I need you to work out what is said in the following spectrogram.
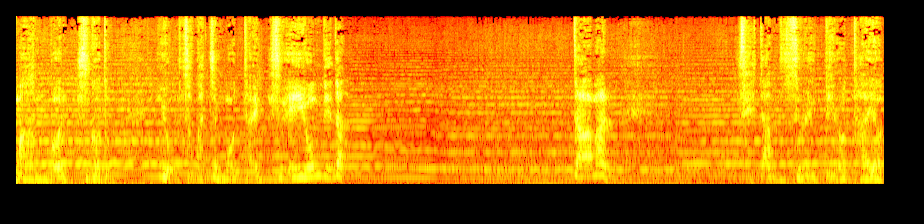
만 번 죽어도 용서받지 못할 죄이옵니다. 다만 죄담수를 비롯하여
